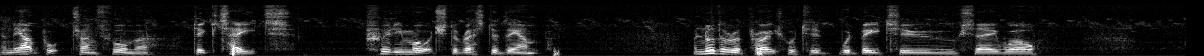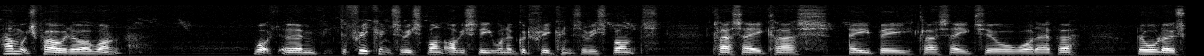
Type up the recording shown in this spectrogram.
and the output transformer dictates pretty much the rest of the amp. Another approach would, to, would be to say well how much power do I want? What um, the frequency response obviously you want a good frequency response. Class A class AB class A2 or whatever. But all those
